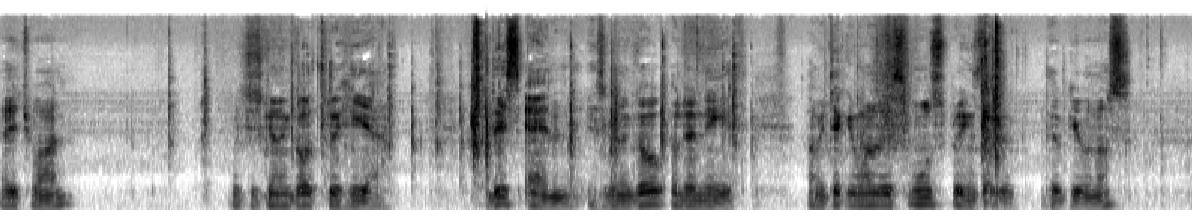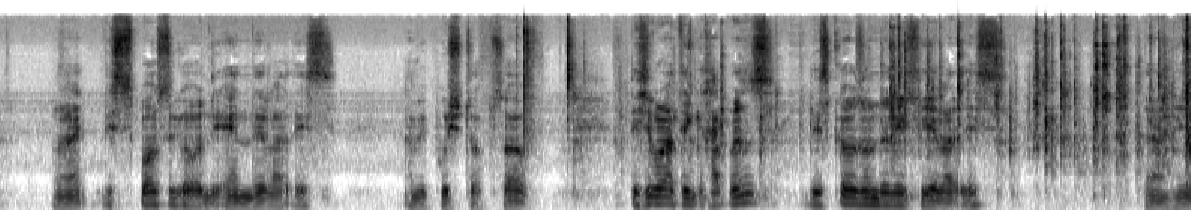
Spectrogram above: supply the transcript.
H1, which is going to go through here. This end is going to go underneath, we're taking one of the small springs that they've given us. All right, this is supposed to go on the end there like this, and be pushed up. So this is what I think happens. This goes underneath here like this, down here,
